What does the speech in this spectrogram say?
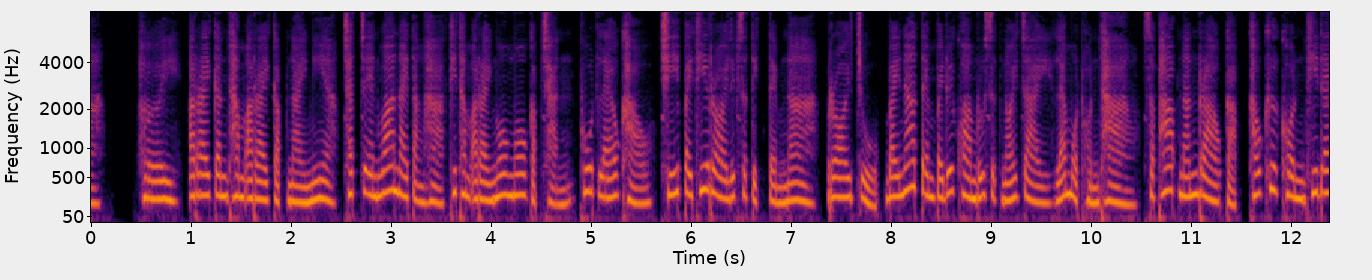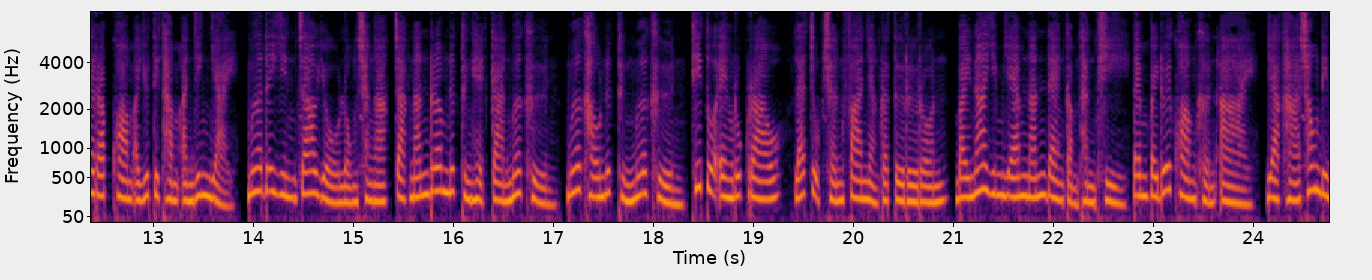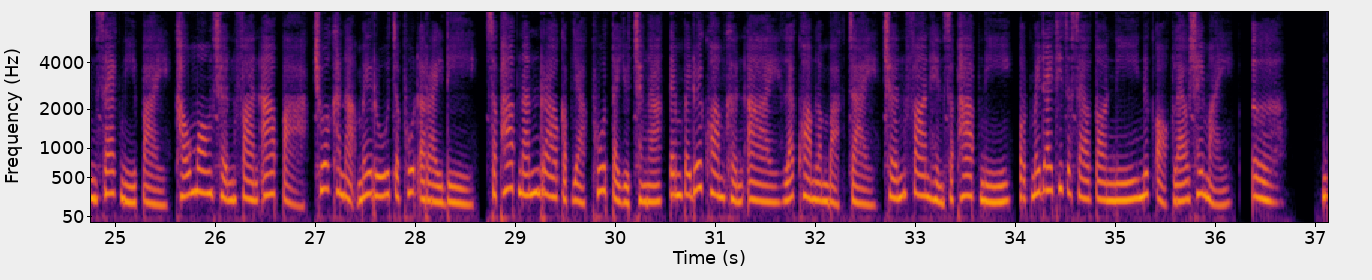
เฮ้ย อะไรกันทำอะไรกับนายเนี่ย ชัดเจนว่านายต่างหากที่ทำอะไรโง่ๆกับฉัน พูดแล้วเขา ชี้ไปที่รอยลิปสติกเต็มหน้า รอยจูบใบหน้าเต็มไปด้วยความรู้สึกน้อยใจและหมดหนทาง สภาพนั้นราวกับ เขาคือคนที่ได้รับความอายุติธรรมอันยิ่งใหญ่ เมื่อได้ยินเจ้าโยหลงชะงัก จากนั้นเริ่มนึกถึงเหตุการณ์เมื่อคืน เมื่อเขานึกถึงเมื่อคืน ที่ตัวเองรุกเร้า และจูบเฉินฟานอย่างกระตือรือร้น ใบหน้ายิ้มแย้มนั้นแดงก่ำทันที เต็มไปด้วยความเขินอาย อยากหาช่องดินแทรกหนีไป เขามองเฉินฟานอ้าปากชั่วขณะไม่รู้จะพูดอะไรดี สภาพนั้นราวกับอยากพูดแต่หยุดชะงักเต็มไปด้วยความเขินอายและความลำบากใจ เฉินฟานเห็นสภาพนี้อดไม่ได้ที่จะแซวตอนนี้นึกออกแล้วใช่ไหม เออ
